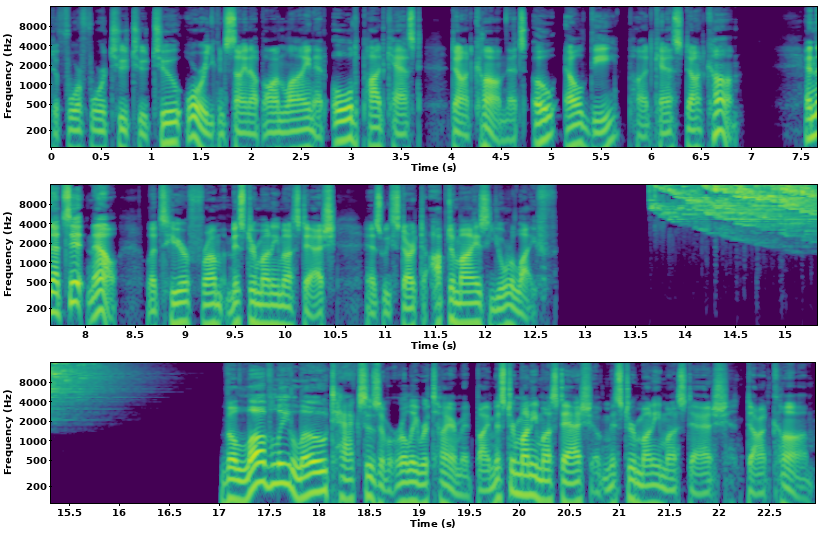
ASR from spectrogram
to 44222, or you can sign up online at oldpodcast.com. That's O L D podcast.com. And that's it. Now, let's hear from Mr. Money Mustache as we start to optimize your life. The Lovely Low Taxes of Early Retirement by Mr. Money Mustache of MrMoneyMustache.com.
